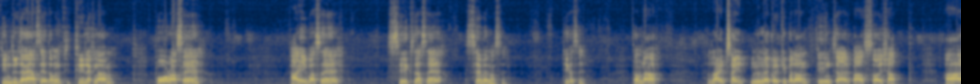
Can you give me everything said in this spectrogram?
তিন দুই জায়গায় আছে তার মানে থ্রি লিখলাম। ফোর আছে ফাইভ আছে সিক্স আছে সেভেন আছে। ঠিক আছে? তো আমরা রাইট সাইড নির্ণয় করে কী পেলাম? তিন, চার, পাঁচ, ছয়, সাত। আর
